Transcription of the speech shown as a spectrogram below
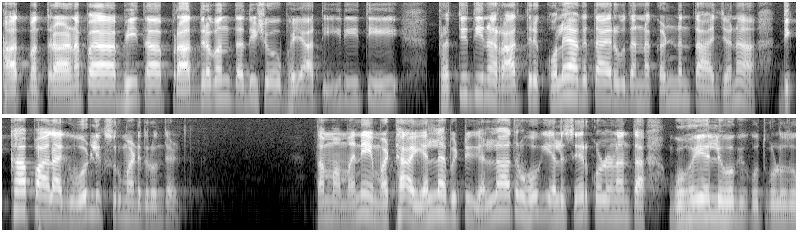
ಆತ್ಮತ್ರಾಣಪಾಭೀತ ಪ್ರಾದ್ರವಂತ ದಿಶೋ ಭಯಾತ್ ಈ ರೀತಿ ಪ್ರತಿದಿನ ರಾತ್ರಿ ಕೊಲೆ ಆಗ್ತಾ ಇರುವುದನ್ನು ಕಂಡಂತಹ ಜನ ದಿಕ್ಕಾಪಾಲಾಗಿ ಓಡ್ಲಿಕ್ಕೆ ಶುರು ಮಾಡಿದರು ಅಂತ ಹೇಳ್ತಾರೆ. ತಮ್ಮ ಮನೆ ಮಠ ಎಲ್ಲ ಬಿಟ್ಟು ಎಲ್ಲಾದರೂ ಹೋಗಿ ಎಲ್ಲಿ ಸೇರಿಕೊಳ್ಳೋಣ ಅಂತ ಗುಹೆಯಲ್ಲಿ ಹೋಗಿ ಕೂತ್ಕೊಳ್ಳೋದು,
